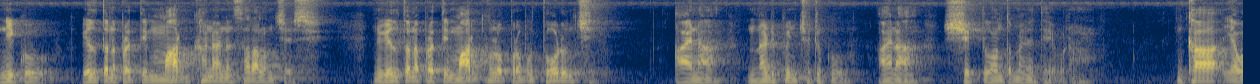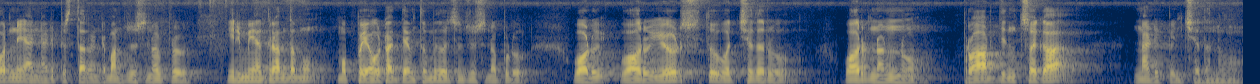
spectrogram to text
నీకు వెళ్తున్న ప్రతి మార్గాన్ని ఆయన సరళం చేసి నువ్వు వెళ్తున్న ప్రతి మార్గంలో ప్రభు తోడుంచి ఆయన నడిపించుటకు ఆయన శక్తివంతమైన దేవుడు. ఇంకా ఎవరిని ఆయన నడిపిస్తారంటే మనం చూసినప్పుడు ఇర్మియా గ్రంథము ముప్పై ఒకటి అధ్యాయం తొమ్మిది వచ్చిన చూసినప్పుడు వాడు వారు ఏడుస్తూ వచ్చేదరు వారు నన్ను ప్రార్థించగా నడిపించెదను.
